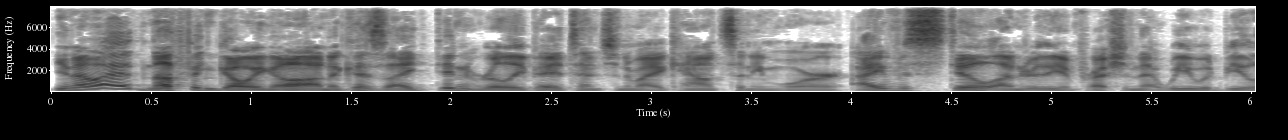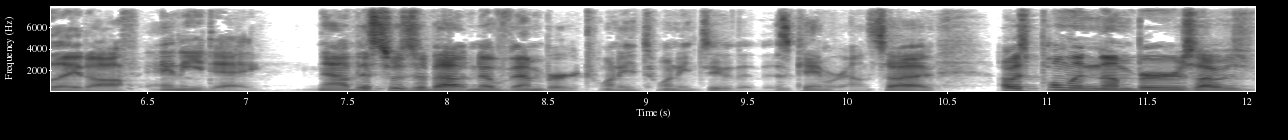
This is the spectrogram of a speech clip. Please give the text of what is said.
you know, I had nothing going on because I didn't really pay attention to my accounts anymore. I was still under the impression that we would be laid off any day. Now, this was about November 2022 that this came around. So I, I was pulling numbers, I was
